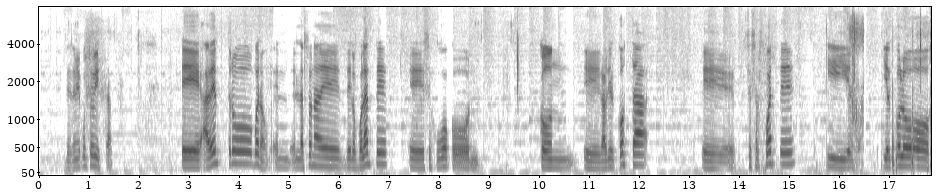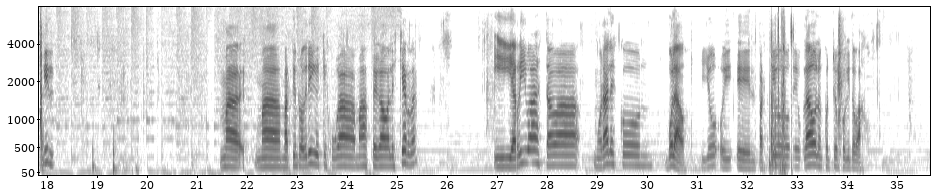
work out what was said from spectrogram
desde mi punto de vista. Eh, adentro, bueno, en, la zona de, los volantes eh, se jugó con, con eh, Gabriel Costa, César Fuente y el, y Colo Gil. Más Martín Rodríguez que jugaba más pegado a la izquierda. Y arriba estaba Morales con Volado. Y yo hoy el partido de Volado lo encontré un poquito bajo.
